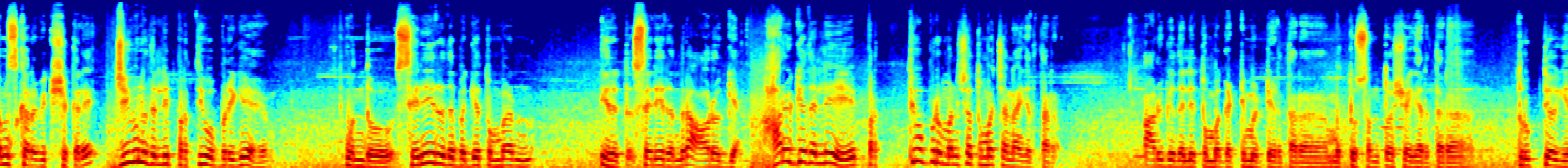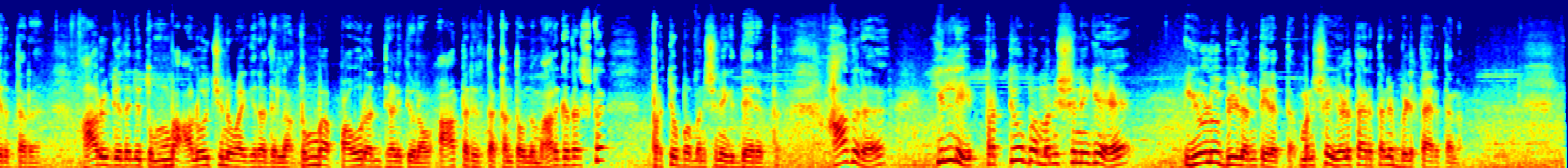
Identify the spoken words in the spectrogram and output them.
ನಮಸ್ಕಾರ ವೀಕ್ಷಕರೇ. ಜೀವನದಲ್ಲಿ ಪ್ರತಿಯೊಬ್ಬರಿಗೆ ಒಂದು ಶರೀರದ ಬಗ್ಗೆ ತುಂಬ ಇರುತ್ತೆ. ಶರೀರ ಅಂದರೆ ಆರೋಗ್ಯ. ಆರೋಗ್ಯದಲ್ಲಿ ಪ್ರತಿಯೊಬ್ಬರು ಮನುಷ್ಯ ತುಂಬ ಚೆನ್ನಾಗಿರ್ತಾರೆ. ಆರೋಗ್ಯದಲ್ಲಿ ತುಂಬ ಗಟ್ಟಿಮುಟ್ಟಿರ್ತಾರೆ ಮತ್ತು ಸಂತೋಷವಾಗಿರ್ತಾರೆ, ತೃಪ್ತಿಯಾಗಿರ್ತಾರೆ. ಆರೋಗ್ಯದಲ್ಲಿ ತುಂಬ ಆಲೋಚನವಾಗಿರೋದಿಲ್ಲ. ತುಂಬ ಪವರ್ ಅಂತ ಹೇಳ್ತೀವಿ ನಾವು. ಆ ಥರ ಇರ್ತಕ್ಕಂಥ ಒಂದು ಮಾರ್ಗದರ್ಶನ ಪ್ರತಿಯೊಬ್ಬ ಮನುಷ್ಯನಿಗೆ ಇದ್ದೇ ಇರುತ್ತೆ. ಆದರೆ ಇಲ್ಲಿ ಪ್ರತಿಯೊಬ್ಬ ಮನುಷ್ಯನಿಗೆ ಏಳು ಬೀಳು ಅಂತ ಇರುತ್ತೆ ಮನುಷ್ಯ ಹೇಳ್ತಾ ಇರ್ತಾನೆ, ಬೀಳ್ತಾ ಇರ್ತಾನೆ.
